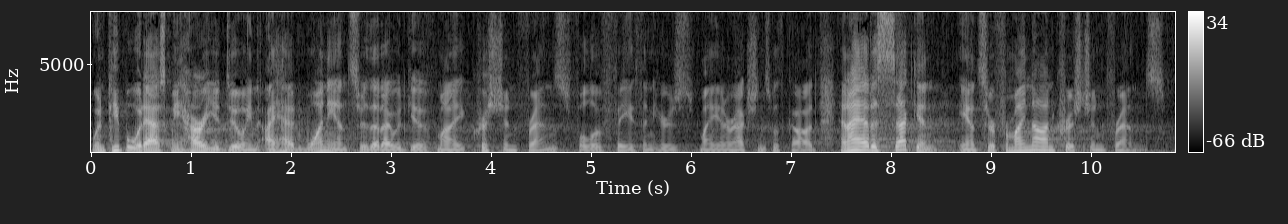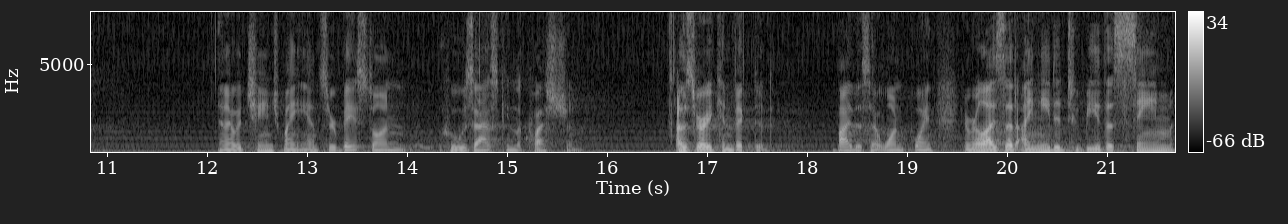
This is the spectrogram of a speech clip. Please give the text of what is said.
When people would ask me, How are you doing? I had one answer that I would give my Christian friends, full of faith, and here's my interactions with God. And I had a second answer for my non Christian friends. And I would change my answer based on who was asking the question. I was very convicted by this at one point and realized that I needed to be the same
